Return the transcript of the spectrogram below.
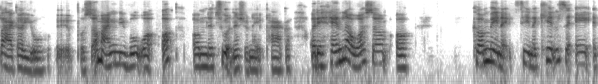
bakker jo øh, på så mange niveauer op om naturnationalparker, og det handler jo også om at komme med en, til en erkendelse af, at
